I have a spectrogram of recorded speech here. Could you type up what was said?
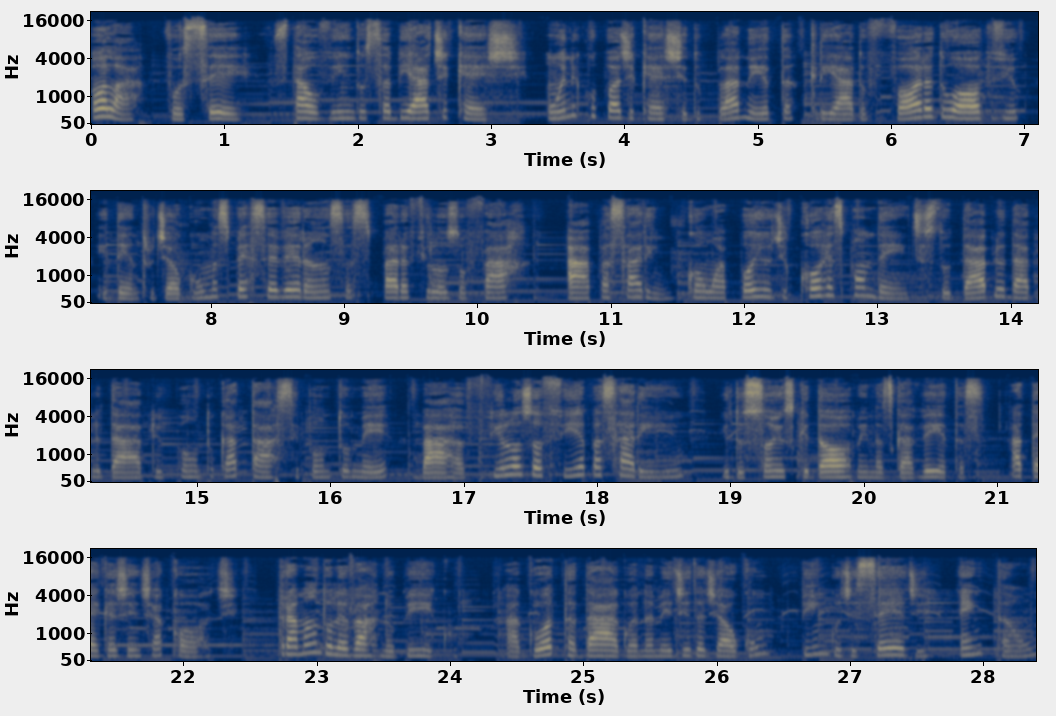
Olá, você está ouvindo o Sabiate Cast, único podcast do planeta criado fora do óbvio e dentro de algumas perseveranças para filosofar a passarim, com o apoio de correspondentes do www.catarse.me barra filosofia passarinho e dos sonhos que dormem nas gavetas até que a gente acorde. Tramando levar no bico a gota d'água na medida de algum pingo de sede, então,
